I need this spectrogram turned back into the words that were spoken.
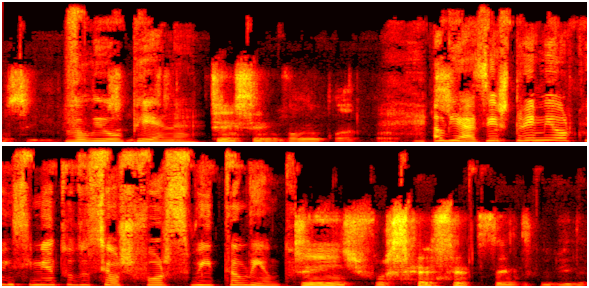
consegui. Valeu consegui a pena. Sim, sim, valeu, claro. claro. Aliás, sim, este prémio é o reconhecimento do seu esforço e talento. Sim, esforço, sem, sem dúvida,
